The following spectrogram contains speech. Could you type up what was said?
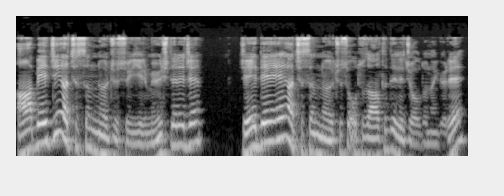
ABC açısının ölçüsü 23 derece, CDE açısının ölçüsü 36 derece olduğuna göre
